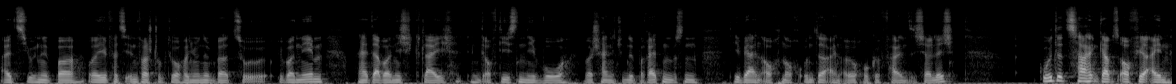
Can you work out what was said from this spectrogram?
als Uniper oder jedenfalls die Infrastruktur von Uniper zu übernehmen. Man hätte aber nicht gleich in, auf diesem Niveau wahrscheinlich Uniper retten müssen. Die wären auch noch unter 1 Euro gefallen, sicherlich. Gute Zahlen gab es auch für einen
